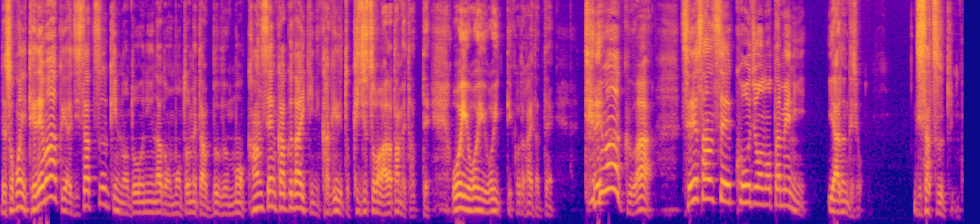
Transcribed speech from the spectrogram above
で、そこにテレワークや時差通勤の導入などを求めた部分も感染拡大期に限ると記述を改めたって、おいおいおいっていうことが書いてあって、テレワークは生産性向上のためにやるんでしょ。時差通勤も。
